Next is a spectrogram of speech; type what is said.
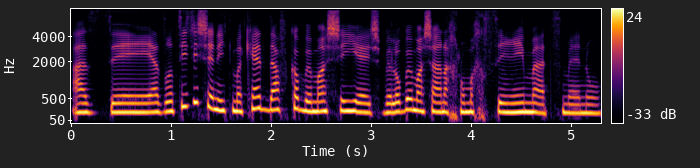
אז, אה, אז רציתי שנתמקד דווקא במה שיש, ולא במה שאנחנו מחסירים מעצמנו.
